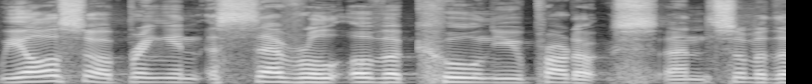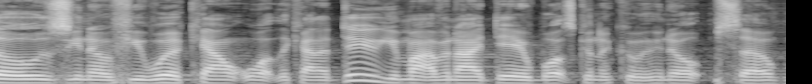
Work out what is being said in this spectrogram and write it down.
We also are bringing several other cool new products, and some of those, you know, if you work out what they kind of do, you might have an idea of what's going to come up. So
